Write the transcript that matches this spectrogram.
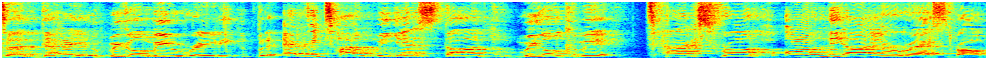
today we gonna be raiding, but every time we get stunned, we gonna commit tax fraud on the IRS, bro.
